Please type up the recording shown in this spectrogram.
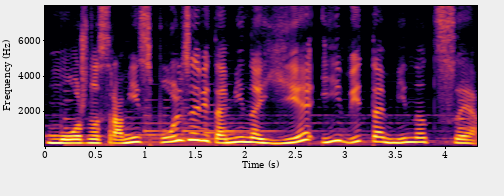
можно сравнить с пользой витамина Е и витамина С.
